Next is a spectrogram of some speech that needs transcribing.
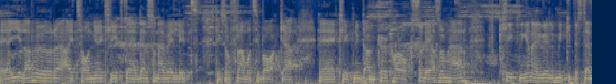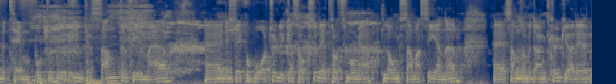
Eh, jag gillar hur eh, I, Tonya är klippt. Det är en sån här väldigt liksom, fram och tillbaka eh, klippning. Dunkirk har också det. Alltså de här klippningarna är väldigt mycket bestämmer tempot och hur intressant en film är. Eh, The Shape of Water lyckas också det trots många långsamma scener. Eh, samma som med Dunkirk gör det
